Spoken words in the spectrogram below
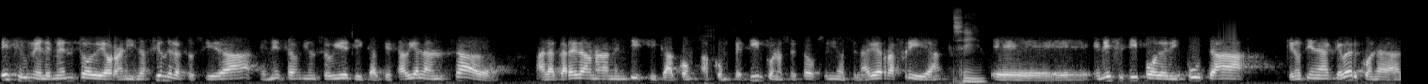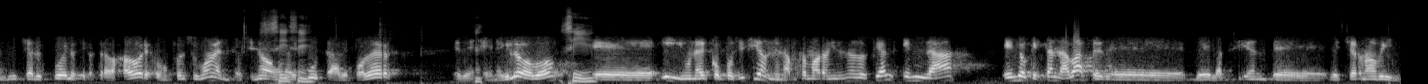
ese es un elemento de organización de la sociedad en esa Unión Soviética que se había lanzado a la carrera armamentística a, competir con los Estados Unidos en la Guerra Fría, eh, en ese tipo de disputa que no tiene nada que ver con la lucha de los pueblos y los trabajadores como fue en su momento, sino una disputa de poder en el globo y una descomposición de una forma de organización social es la es lo que está en la base del accidente de Chernobyl.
